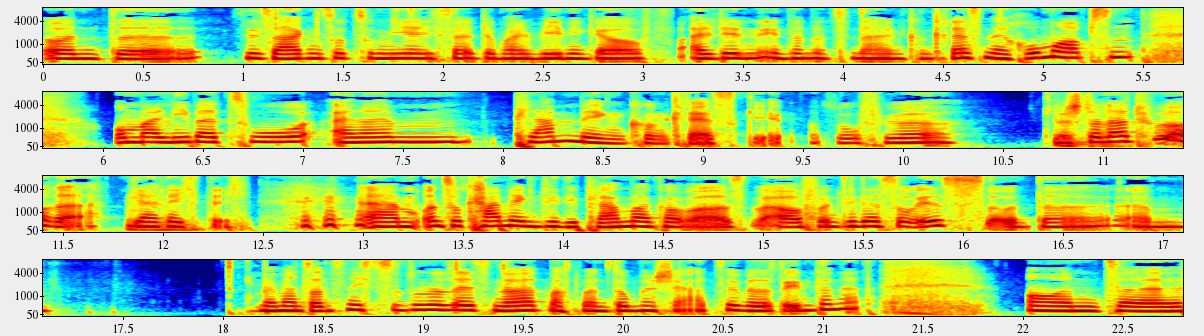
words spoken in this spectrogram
und äh, sie sagen so zu mir, ich sollte mal weniger auf all den internationalen Kongressen herumhopsen und mal lieber zu einem Plumbing-Kongress gehen. So für Installateure, ja mhm. richtig. ähm, und so kam irgendwie die Plumber auf und wie das so ist. Und äh, ähm, wenn man sonst nichts zu tun hat als Nerd, macht man dumme Scherze über das Internet. Und äh,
